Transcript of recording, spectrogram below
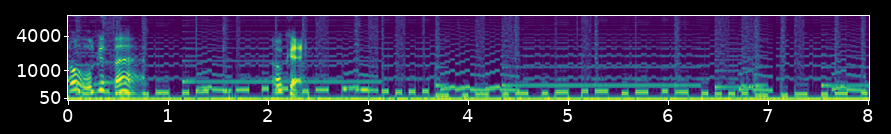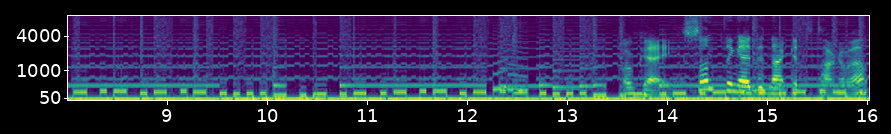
Oh, look at that. Okay. Okay, something I did not get to talk about.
